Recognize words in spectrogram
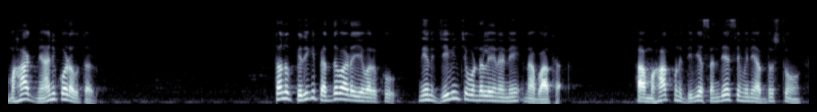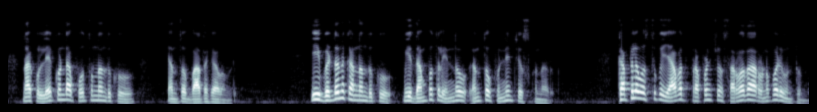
మహాజ్ఞాని కూడా అవుతాడు. తను పెరిగి పెద్దవాడయ్యే వరకు నేను జీవించి ఉండలేనని నా బాధ. ఆ మహాత్ముని దివ్య సందేశం విని అదృష్టం నాకు లేకుండా పోతున్నందుకు ఎంతో బాధగా ఉంది. ఈ బిడ్డను కన్నందుకు మీ దంపతులు ఎన్నో ఎంతో పుణ్యం చేసుకున్నారు. కపిల వస్తుకు యావత్ ప్రపంచం సర్వదా రుణపడి ఉంటుంది.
